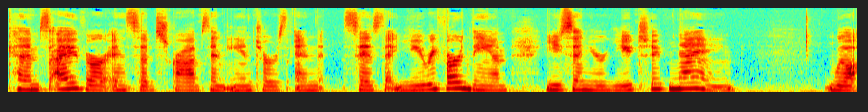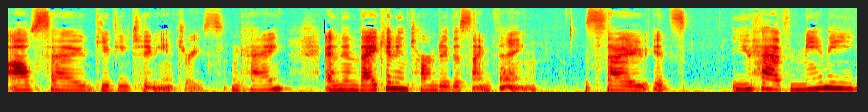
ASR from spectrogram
comes over and subscribes and enters and says that you referred them using your YouTube name will also give you two entries, okay? And then they can in turn do the same thing. So it's, you have many,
